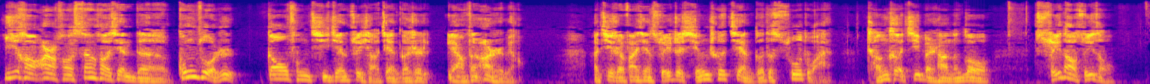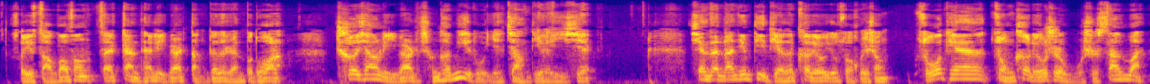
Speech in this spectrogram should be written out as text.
一号、二号、三号线的工作日。高峰期间最小间隔是两分二十秒，啊，记者发现，随着行车间隔的缩短，乘客基本上能够随到随走，所以早高峰在站台里边等着的人不多了，车厢里边的乘客密度也降低了一些。现在南京地铁的客流有所回升，昨天总客流是五十三万，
